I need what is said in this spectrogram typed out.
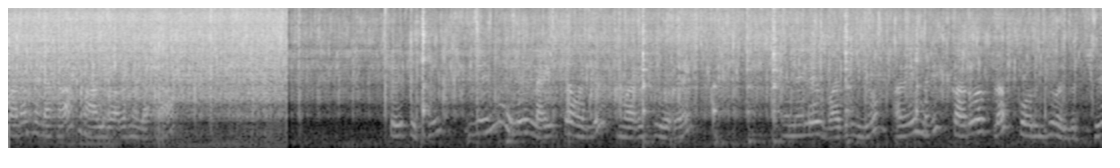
வரமிளகாய் நாலு வரமிளகாய். சேர்த்துட்டு எண்ணெயிலே லைட்டாக வந்து வதக்கி விடுறேன். எண்ணெயிலே வதங்கியும். அதே மாதிரி கருவேப்பிலை பொறிஞ்சு வந்துடுச்சு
